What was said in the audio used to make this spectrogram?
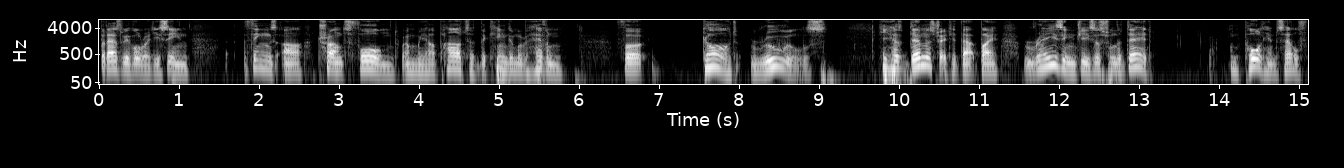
But as we've already seen, things are transformed when we are part of the kingdom of heaven. For God rules. He has demonstrated that by raising Jesus from the dead. And Paul himself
